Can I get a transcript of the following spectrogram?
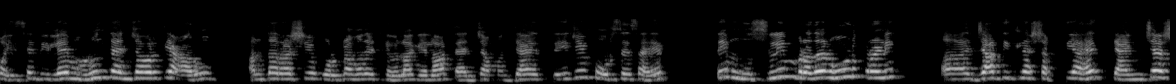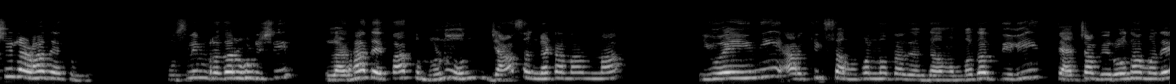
पैसे दिले म्हणून त्यांच्यावरती आरोप आंतरराष्ट्रीय कोर्टामध्ये ठेवला गेला. त्यांच्यामध्ये ते जे फोर्सेस आहेत ते मुस्लिम ब्रदरहुड प्रणित ज्या तिथल्या शक्ती आहेत त्यांच्याशी लढा देत मुस्लिम ब्रदरहुडशी लढा देतात म्हणून ज्या संघटनांना युएईनी आर्थिक संपन्नता मदत दिली त्याच्या विरोधामध्ये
